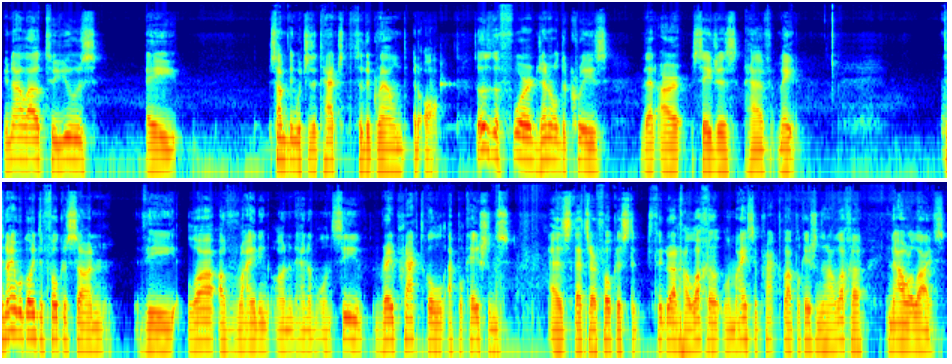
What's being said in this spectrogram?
you're not allowed to use a something which is attached to the ground at all. So those are the four general decrees that our sages have made. Tonight we're going to focus on the law of riding on an animal and see very practical applications as that's our focus to figure out halacha, lamaisa, practical applications in halacha in our lives.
